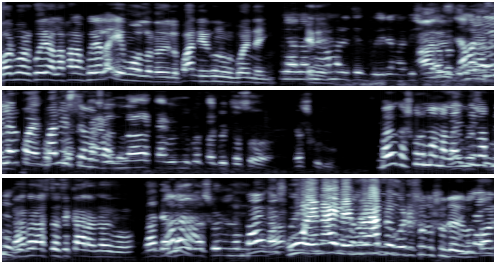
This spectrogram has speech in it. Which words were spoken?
গড়বড় করে আলা ফার্ম করে আলা এই মহল্লাটা হইল পানির কোনো ভয় নাই। না না এনে। আমার ডিলার কয়েকবার এসেছে আমার ভালো। না কারণ কথা কইতাছো গ্যাস করব। মামা লাইন দিম আপনি তারপর আস্তে আস্তে কারণ হইবো। ও এ নাইলে মনে হয় আপনি কইটা শুধু শুধু দেবো। তখন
